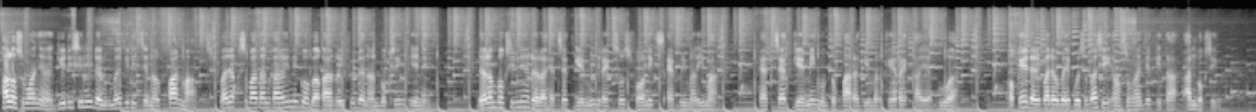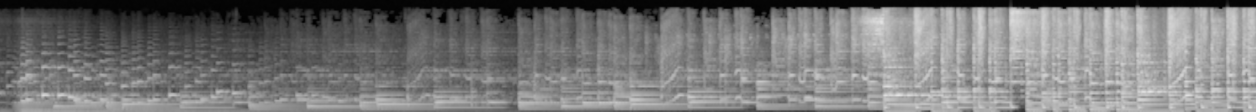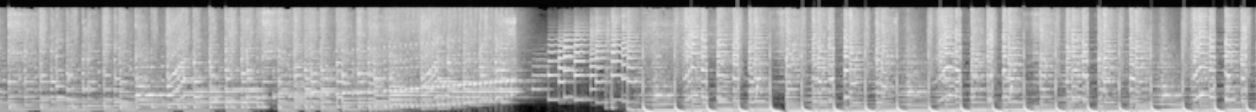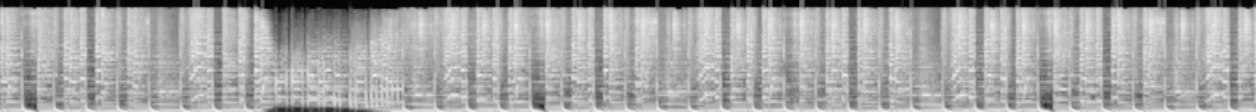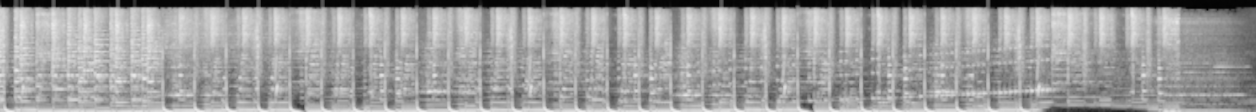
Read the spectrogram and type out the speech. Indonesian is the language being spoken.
Halo semuanya, Gie di sini dan kembali di channel Funmarks. Pada kesempatan kali ini gue bakalan review dan unboxing ini. Dalam box ini adalah headset gaming Rexus Phonix F55. Headset gaming untuk para gamer kere kayak gua. Oke, daripada banyak basa-basi, langsung aja kita unboxing.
